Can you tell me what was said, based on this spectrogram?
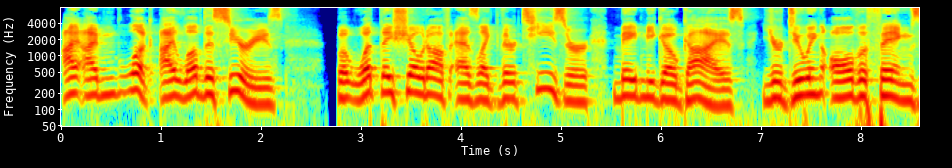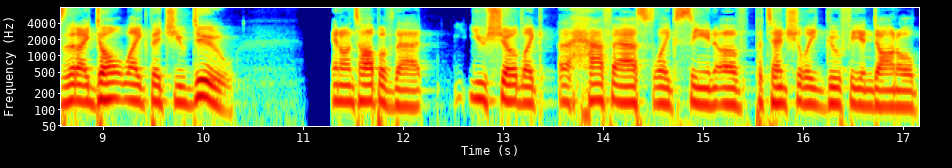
I, I'm look, I love this series, but what they showed off as like their teaser made me go, guys, you're doing all the things that I don't like that you do. And on top of that, you showed like a half-assed like scene of potentially Goofy and Donald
